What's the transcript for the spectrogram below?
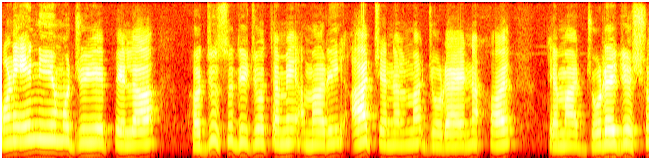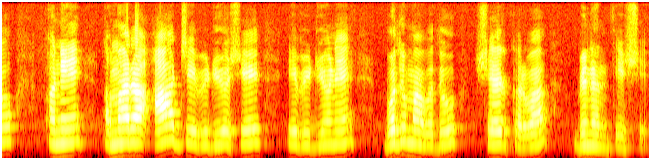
પણ એ નિયમો જોઈએ પહેલાં, હજુ સુધી જો તમે અમારી આ ચેનલમાં જોડાયા ન હોય, તેમાં જોડાઈ જશો અને અમારા આ જે વીડિયો છે, એ વિડીયોને વધુમાં વધુ શેર કરવા વિનંતી છે.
